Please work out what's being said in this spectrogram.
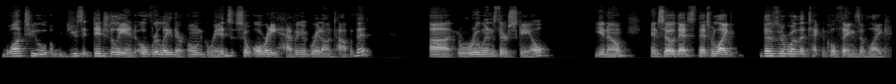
want to use it digitally and overlay their own grids. So already having a grid on top of it uh ruins their scale, you know? And so that's that's where like those are one of the technical things of like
